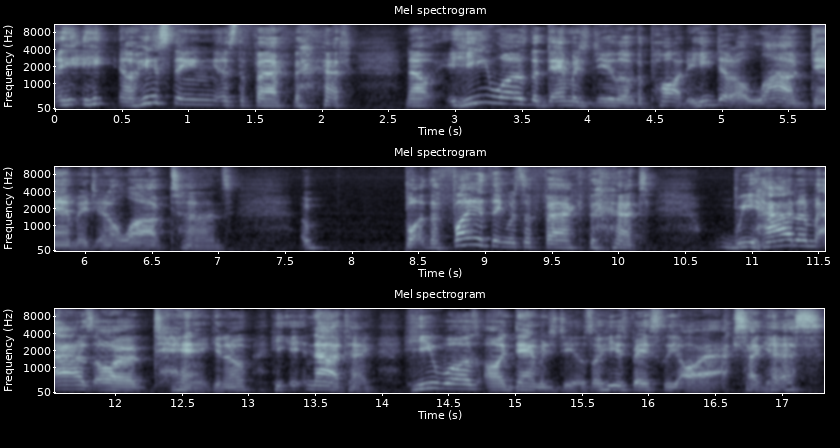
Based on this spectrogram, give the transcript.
He, he, now his thing is the fact that now he was the damage dealer of the party. He did a lot of damage and a lot of turns. But the funny thing was the fact that we had him as our tank. You know, he not a tank. He was our damage dealer, so he's basically our axe, I guess.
